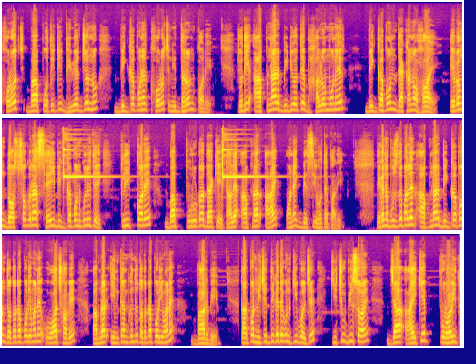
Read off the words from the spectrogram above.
খরচ বা প্রতিটি ভিউয়ের জন্য বিজ্ঞাপনের খরচ নির্ধারণ করে। যদি আপনার ভিডিওতে ভালো মনের বিজ্ঞাপন দেখানো হয় এবং দর্শকরা সেই বিজ্ঞাপনগুলিতে ক্লিক করে বা পুরোটা দেখে, তাহলে আপনার আয় অনেক বেশি হতে পারে। এখানে বুঝতে পারলেন আপনার বিজ্ঞাপন যতটা পরিমাণে ওয়াচ হবে, আপনার ইনকাম কিন্তু ততটা পরিমাণে বাড়বে। তারপর নিচের দিকে দেখুন কি বলছে, কিছু বিষয় যা আয়কে প্রভাবিত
